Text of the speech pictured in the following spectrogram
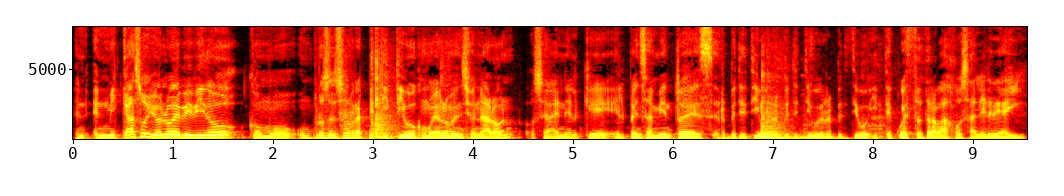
En, mi caso, yo lo he vivido como un proceso repetitivo, como ya lo mencionaron, o sea, en el que el pensamiento es repetitivo, repetitivo y repetitivo y te cuesta trabajo salir de ahí.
